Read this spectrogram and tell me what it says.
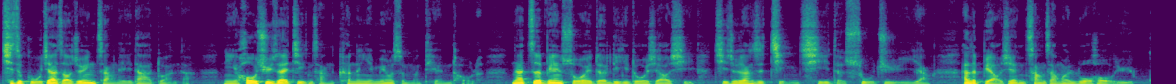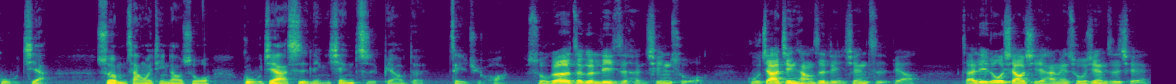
其实股价早就已经涨了一大段了。你后续再进场，可能也没有什么甜头了。那这边所谓的利多消息，其实就像是景气的数据一样，它的表现常常会落后于股价，所以我们常会听到说，股价是领先指标的这一句话。鼠哥的这个例子很清楚哦，股价经常是领先指标，在利多消息还没出现之前，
